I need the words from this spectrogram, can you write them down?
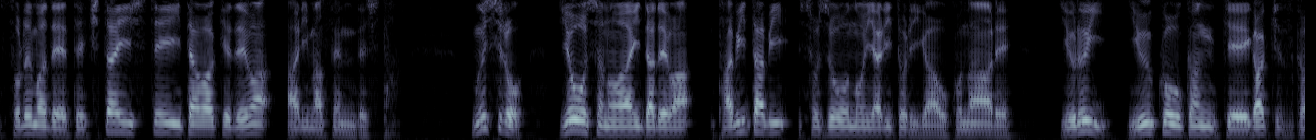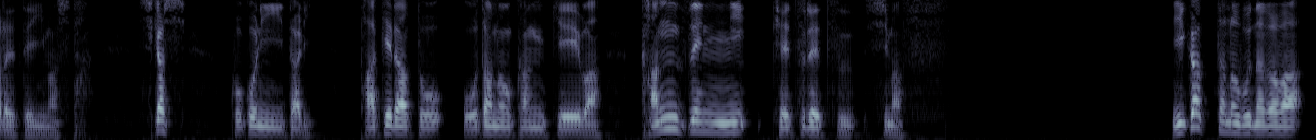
それまで敵対していたわけではありませんでした。むしろ両者の間ではたびたび書状のやり取りが行われ、緩い友好関係が築かれていました。しかし、ここに至り、武田と織田の関係は完全に決裂します。怒った信長は、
